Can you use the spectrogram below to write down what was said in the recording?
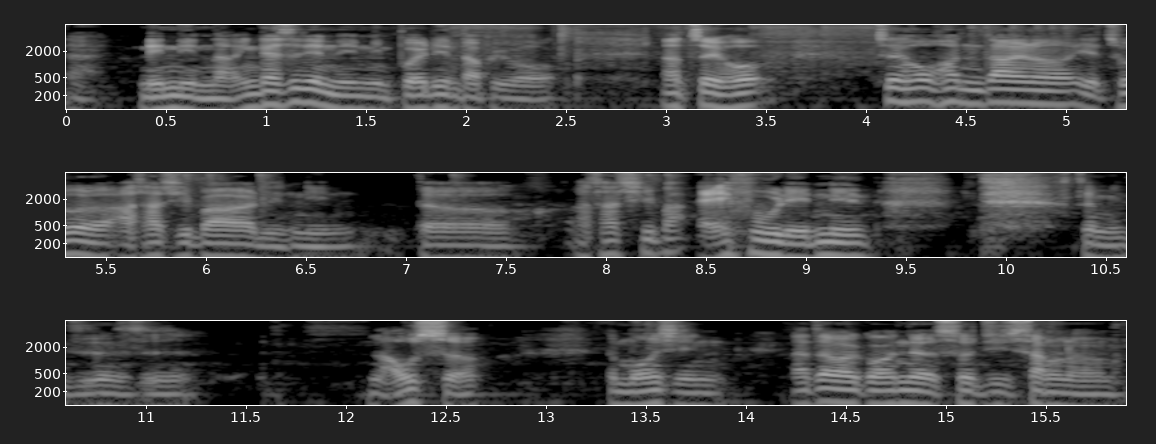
哎，零零呢，应该是练零零，不会练 W O。那最后最后换代呢，也出了 R 叉七八零零。的 R 叉七八 F 零零，这名字真的是老舍的模型。那在外观的设计上呢，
